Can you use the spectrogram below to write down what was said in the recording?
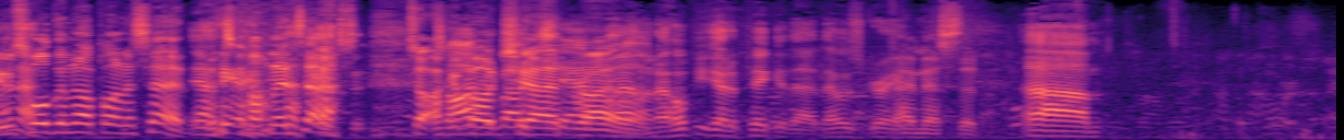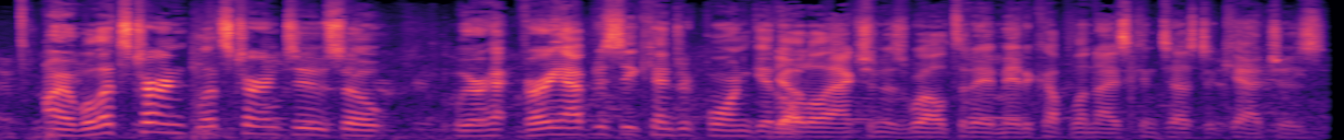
He was holding up on his head Yeah, on a text. Talk, Talk about, Chad, Ryland. Ryland. I hope you got a pic of that. That was great. I missed it. Um, all right, well let's turn let's turn to so we were ha- very happy to see Kendrick Bourne get a little action as well today. Made a couple of nice contested catches.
